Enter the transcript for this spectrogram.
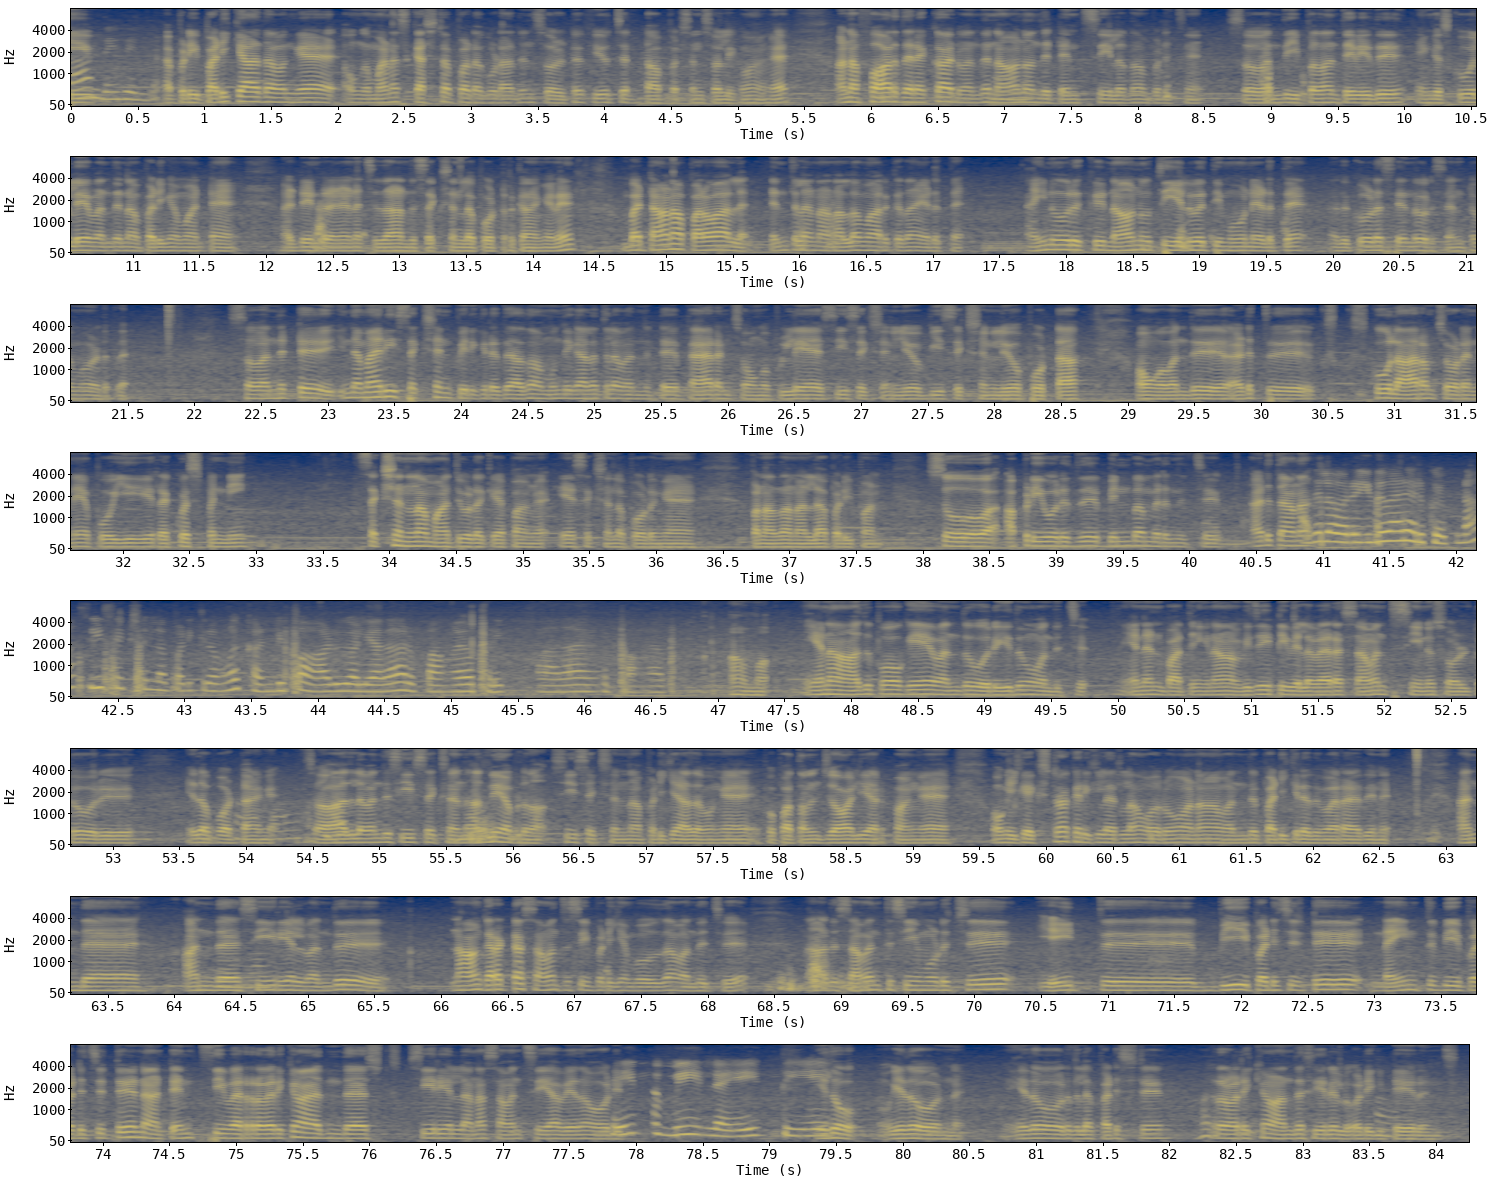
அப்படி படிக்காதவங்க அவங்க மனசு கஷ்டப்படக்கூடாதுன்னு சொல்லிட்டு ஃப்யூச்சர் டாப்பர்ஸ்னு சொல்லிக்குவாங்க. ஆனால் ஃபார் த ரெக்கார்ட் வந்து நானும் அந்த டென்த் சியில் தான் படித்தேன் ஸோ வந்து இப்போ தான் தெரியுது எங்கள் ஸ்கூலே வந்து நான் படிக்க மாட்டேன் அப்படின்ற நினச்சி தான் அந்த செக்ஷனில் போட்டிருக்காங்கன்னு. பட் ஆனால் பரவாயில்ல டென்த்தில் நான் நல்ல மார்க்கு தான் எடுத்தேன். ஐநூறுக்கு நானூற்றி எழுபத்தி மூணு எடுத்தேன். அது கூட சேர்ந்து ஒரு சென்டமும் எடுத்தேன். ஸோ வந்துட்டு இந்த மாதிரி செக்ஷன் பிரிக்கிறது அதுவும் முந்தைய காலத்தில் வந்துட்டு பேரண்ட்ஸ் அவங்க பிள்ளைய சி செக்ஷன்லேயோ பி செக்ஷன்லேயோ போட்டால் அவங்க வந்து அடுத்து ஸ்கூல் ஆரம்பித்த உடனே போய் ரெக்வெஸ்ட் பண்ணி செக்ஷன்லாம் மாற்றி விட கேட்பாங்க. ஏ செக்ஷனில் போடுங்க அப்போனா தான் நல்லா படிப்பான். ஸோ அப்படி ஒரு இது பின்பம் இருந்துச்சு. அடுத்து ஆனால் அதில் ஒரு இது வேற இருக்கும். எப்படின்னா சி செக்ஷனில் படிக்கிறவங்க கண்டிப்பாக ஆடுகாலியாக தான் இருப்பாங்க படிப்பாக தான் இருப்பாங்க ஆமாம் ஏன்னா அது போகவே வந்து ஒரு இதுவும் வந்துச்சு. என்னென்னு பார்த்தீங்கன்னா விஜய் டிவியில் வேறு செவன்த் சீனு சொல்லிட்டு ஒரு இதை போட்டாங்க. ஸோ அதில் வந்து சி செக்ஷன் அதுலேயும் அப்படி தான் சி செக்ஷன்னா படிக்காதவங்க இப்போ பார்த்தாலும் ஜாலியாக இருப்பாங்க. அவங்களுக்கு எக்ஸ்ட்ரா கரிக்குலர்லாம் வரும். ஆனால் வந்து படிக்கிறது வராதுன்னு. அந்த அந்த சீரியல் வந்து நான் கரெக்டாக செவன்த்து சி படிக்கும்போது தான் வந்துச்சு. நான் அது செவன்த்து சி முடித்து எயித்து பி படிச்சுட்டு நைன்த்து பி படிச்சுட்டு நான் டென்த் சி வர்ற வரைக்கும் அந்த சீரியலில் நான் செவன்த் சியாவே தான் ஓடி ஏதோ ஏதோ ஒன்று ஏதோ ஒரு இதில் படிச்சுட்டு வர்ற வரைக்கும் அந்த சீரியல் ஓடிக்கிட்டே இருந்துச்சு.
